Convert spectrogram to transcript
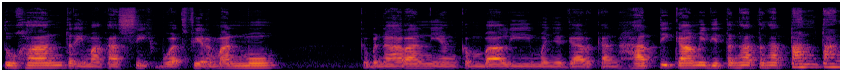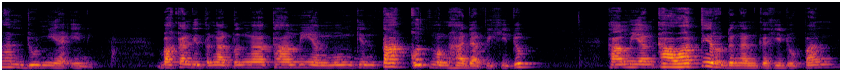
Tuhan, terima kasih buat firman-Mu, kebenaran yang kembali menyegarkan hati kami di tengah-tengah tantangan dunia ini. Bahkan di tengah-tengah kami yang mungkin takut menghadapi hidup, kami yang khawatir dengan kehidupan,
